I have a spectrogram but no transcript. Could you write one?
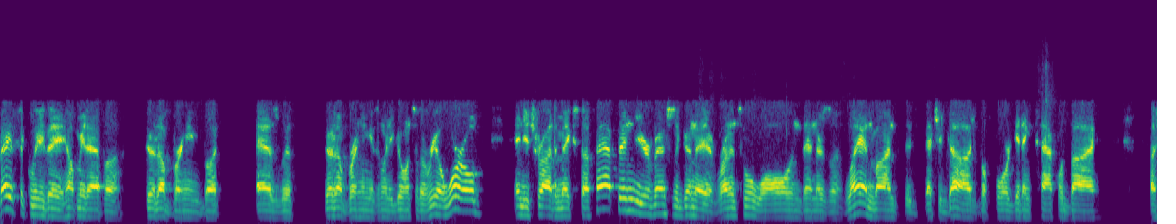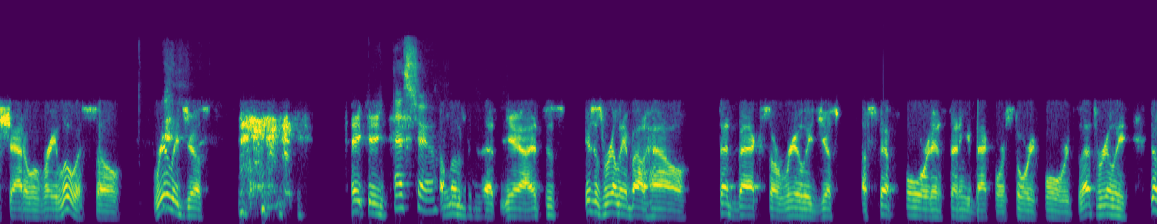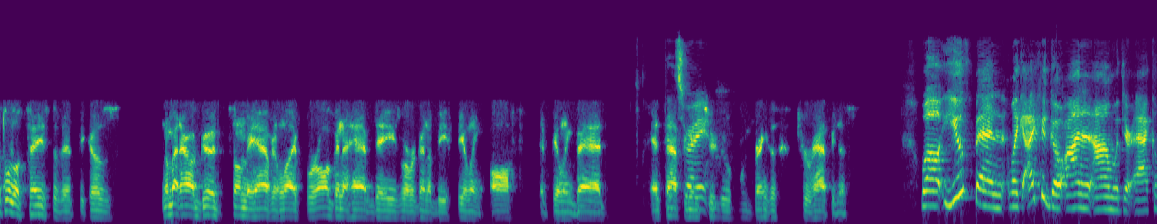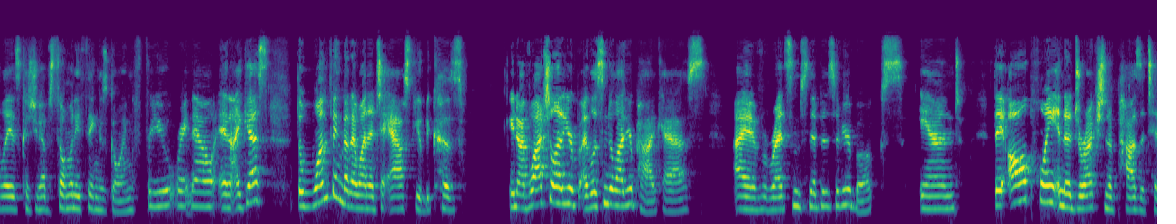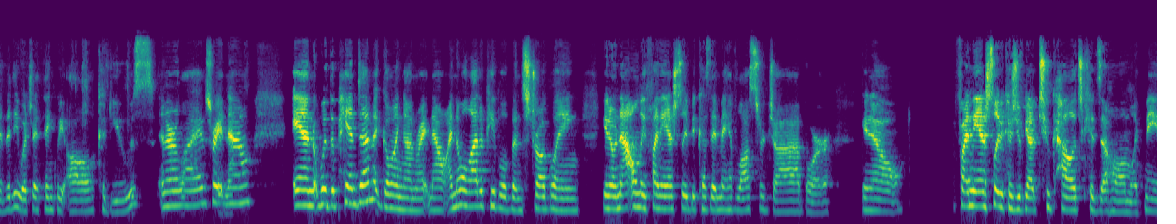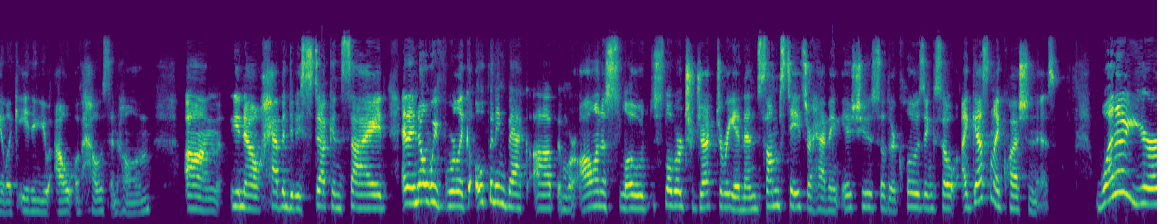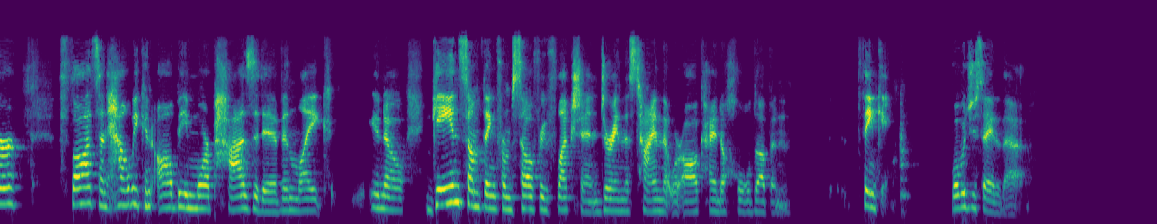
basically they helped me to have a good upbringing. But as with good upbringing is when you go into the real world and you try to make stuff happen, you're eventually going to run into a wall, and then there's a landmine that, that you dodge before getting tackled by a shadow of Ray Lewis. So really just taking That's true. a little bit of that. Yeah, it's just it's just really about how setbacks are really just a step forward and setting you back for a story forward. So that's really just a little taste of it because no matter how good some may have in life, we're all going to have days where we're going to be feeling off and feeling bad, and tapping right. into what brings us true happiness. Well, you've been like I could go on and on with your accolades because you have so many things going for you right now. And I guess the one thing that I wanted to ask you because you know I've watched a lot of your, I've listened to a lot of your podcasts, I've read some snippets of your books, and they all point in a direction of positivity, which I think we all could use in our lives right now. And with the pandemic going on right now, I know a lot of people have been struggling, you know, not only financially because they may have lost their job or, you know, financially because you've got two college kids at home like me like eating you out of house and home um, you know having to be stuck inside and i know we've, we're like opening back up and we're all on a slow slower trajectory and then some states are having issues so they're closing so i guess my question is what are your thoughts on how we can all be more positive and like you know gain something from self-reflection during this time that we're all kind of holed up and thinking what would you say to that?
